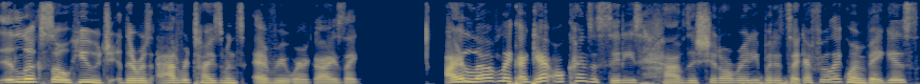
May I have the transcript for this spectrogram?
it looks so huge. There was advertisements everywhere, guys. Like I love like I get all kinds of cities have this shit already, but it's like I feel like when Vegas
